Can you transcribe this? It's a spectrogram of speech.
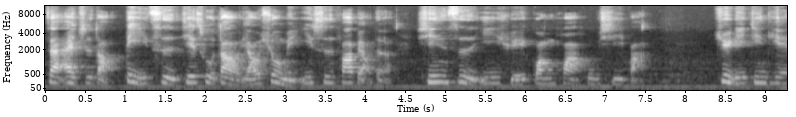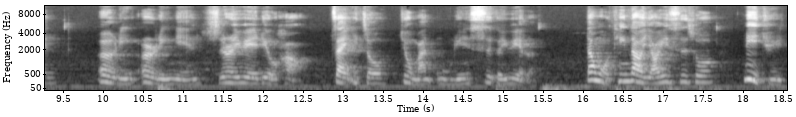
在爱之岛第一次接触到姚秀美医师发表的新式医学光化呼吸法，距离今天二零二零年十二月六号，在一周就满五年四个月了。当我听到姚医师说例举。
